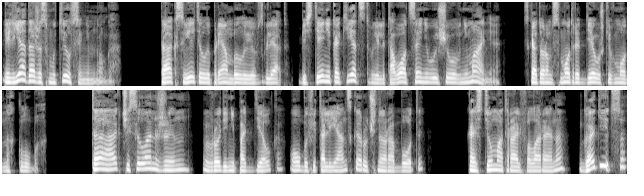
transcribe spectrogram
Илья даже смутился немного. Так светил и прям был ее взгляд, без тени кокетства или того оценивающего внимания, с которым смотрят девушки в модных клубах. Так, часы Longines, вроде не подделка, обувь итальянская, ручной работы. Костюм от Ральфа Лорена. Годится.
